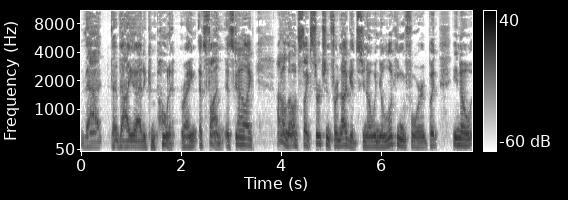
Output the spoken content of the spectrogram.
that that value added component, right? That's fun. It's kind of like I don't know. It's like searching for nuggets, you know, when you're looking for it. But, you know,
